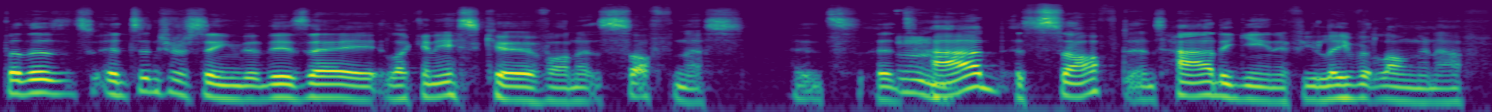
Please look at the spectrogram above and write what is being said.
But it's interesting that there's a like an S curve on its softness. It's it's Mm. hard, it's soft, and it's hard again if you leave it long enough.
